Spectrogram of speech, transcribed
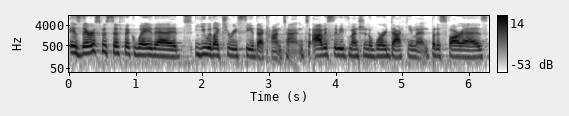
Is there a specific way that you would like to receive that content? Obviously, we've mentioned a Word document, but as far as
